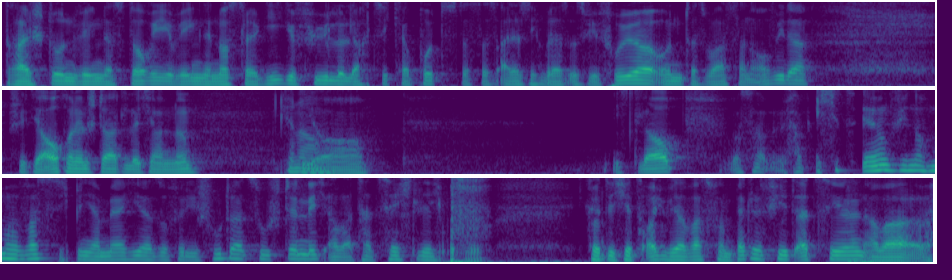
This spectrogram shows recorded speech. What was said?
drei Stunden wegen der Story, wegen der Nostalgiegefühle, lacht sich kaputt, dass das alles nicht mehr das ist wie früher und das war es dann auch wieder. Steht ja auch in den Startlöchern, ne? Genau. Ja. Ich glaube, was habe hab ich jetzt irgendwie noch mal was? Ich bin ja mehr hier so für die Shooter zuständig, aber tatsächlich pff, könnte ich jetzt euch wieder was von Battlefield erzählen, aber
